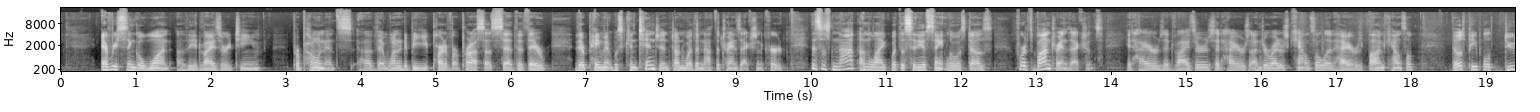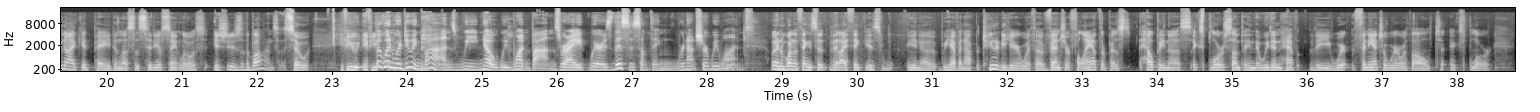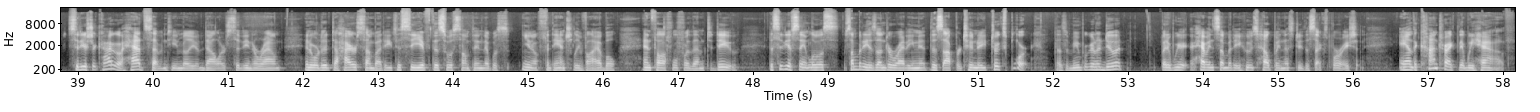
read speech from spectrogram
every single one of the advisory team proponents uh, that wanted to be part of our process said that their their payment was contingent on whether or not the transaction occurred. This is not unlike what the city of St. Louis does for its bond transactions. It hires advisors, it hires underwriters counsel, it hires bond counsel. Those people do not get paid unless the city of St. Louis issues the bonds. So, if you if you but when we're doing bonds, we know we want bonds, right? Whereas this is something we're not sure we want. And one of the things that, that I think is, you know, we have an opportunity here with a venture philanthropist helping us explore something that we didn't have the financial wherewithal to explore. City of Chicago had $17 million sitting around in order to hire somebody to see if this was something that was, you know, financially viable and thoughtful for them to do the city of St. Louis, somebody is underwriting it, this opportunity to explore. Doesn't mean we're going to do it, but we're having somebody who's helping us do this exploration. And the contract that we have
